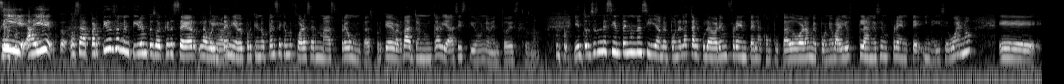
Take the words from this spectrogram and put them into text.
Sí, ahí, o sea, a partir de esa mentira empezó a crecer la bolita de nieve porque no pensé que me fuera a hacer más preguntas, porque de verdad yo nunca había asistido a un evento de estos, ¿no? Y entonces me sienta en una silla, me pone la calculadora enfrente, la computadora, me pone varios planes enfrente y me dice, bueno, eh,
